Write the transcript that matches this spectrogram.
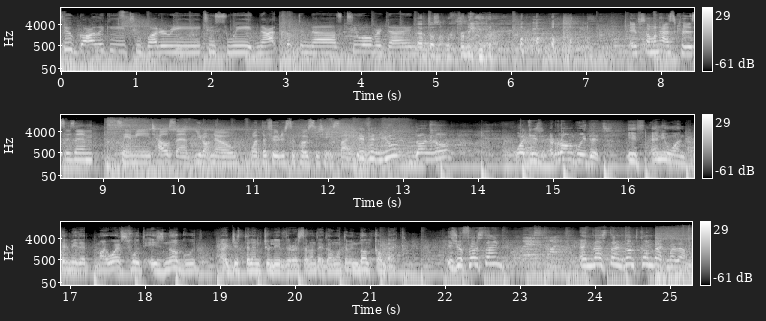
Too garlicky, too buttery, too sweet, not cooked enough, too overdone. That doesn't work for me either. If someone has criticism, Sammy tells them, you don't know what the food is supposed to taste like. Even you don't know what is wrong with it. If anyone tell me that my wife's food is no good, I just tell him to leave the restaurant. I don't want him and don't come back. Is your first time? Last time. And last time, don't come back, madam.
